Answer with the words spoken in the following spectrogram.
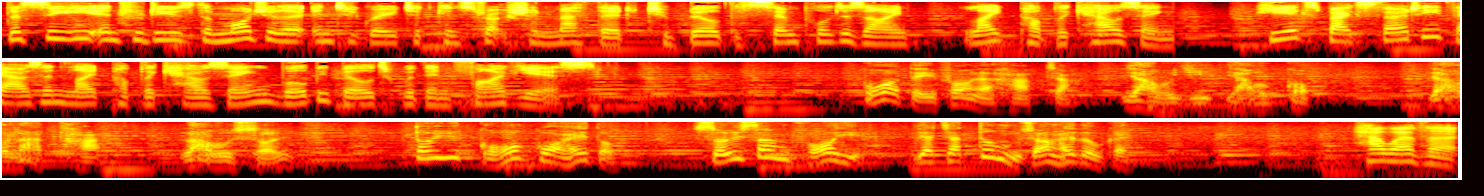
The CE introduced the modular integrated construction method to build the simple design light public housing. He expects 30,000 light public housing will be built within five years. 嗰个地方又狭窄，又热又焗，又邋遢，漏水。对于嗰个喺度水深火热，日日都唔想喺度嘅。 However,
